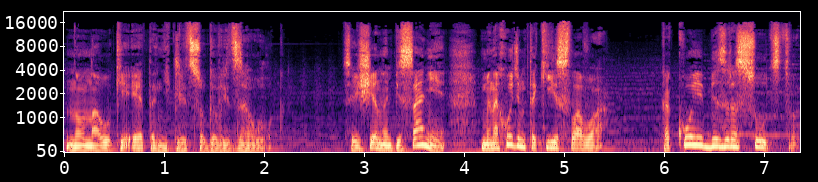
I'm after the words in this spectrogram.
Но науке это не к лицу, говорит зоолог. В Священном Писании мы находим такие слова. «Какое безрассудство!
